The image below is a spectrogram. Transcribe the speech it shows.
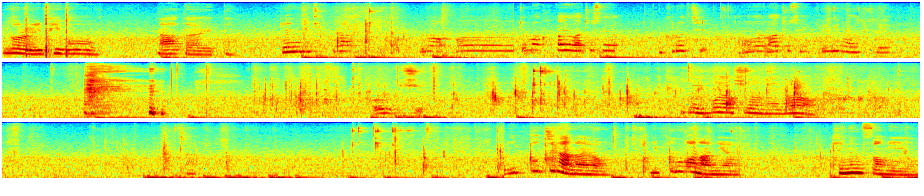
이거를 입히고 나왔다야겠다. 렌니 일로 일로 어, 좀만 가까이 와주세요. 그렇지. 어 와주세요. 여기로 와주세요. 옳지. 이거 입어야 시원해요. 자. 이쁘진 않아요 이쁜 건 아니야 기능성이에요.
